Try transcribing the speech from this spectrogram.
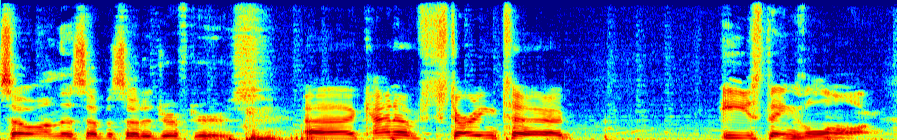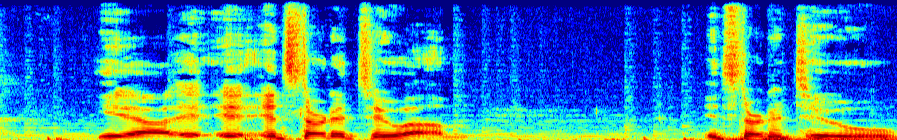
So, on this episode of Drifters, Uh, kind of starting to ease things along. yeah, it, it, it started to, um, it started to,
